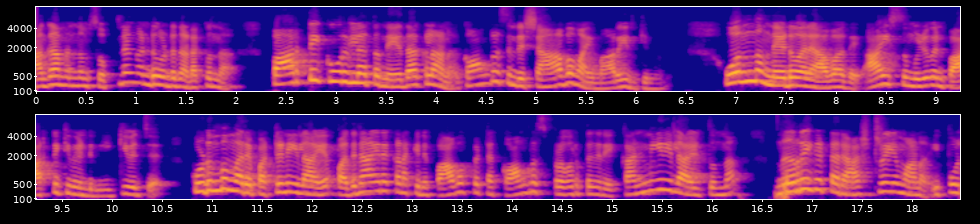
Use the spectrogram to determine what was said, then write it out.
ആകാമെന്നും സ്വപ്നം കണ്ടുകൊണ്ട് നടക്കുന്ന പാർട്ടി കൂറില്ലാത്ത നേതാക്കളാണ് കോൺഗ്രസിന്റെ ശാപമായി മാറിയിരിക്കുന്നത്. ഒന്നും നേടുവാനാവാതെ ആയുസ് മുഴുവൻ പാർട്ടിക്ക് വേണ്ടി നീക്കിവെച്ച് കുടുംബം വരെ പട്ടിണിയിലായ പതിനായിരക്കണക്കിന് പാവപ്പെട്ട കോൺഗ്രസ് പ്രവർത്തകരെ കണ്ണീരിലാഴ്ത്തുന്ന നിറികെട്ട രാഷ്ട്രീയമാണ് ഇപ്പോൾ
